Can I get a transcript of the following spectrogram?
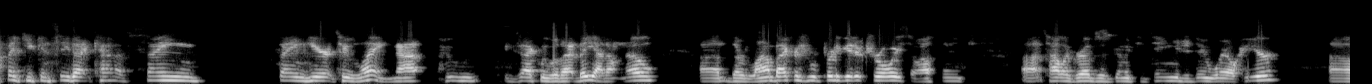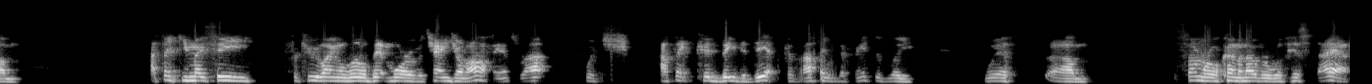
I think you can see that kind of same thing here at Tulane. Not who exactly will that be? I don't know. Uh, their linebackers were pretty good at Troy, so I think uh, Tyler Grubbs is going to continue to do well here. Um, I think you may see for Tulane a little bit more of a change on offense, right? Which I think could be the dip because I think defensively, with um, Sumrall coming over with his staff,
